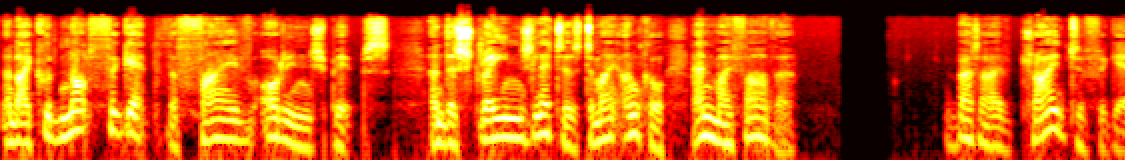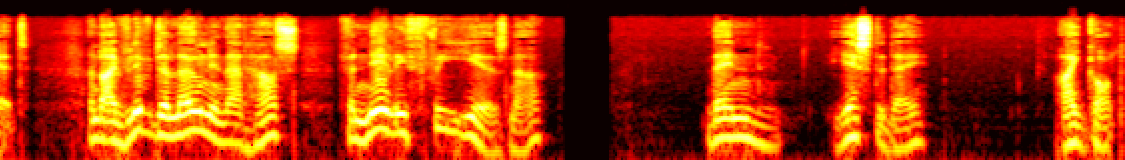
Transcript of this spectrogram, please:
and I could not forget the five orange pips and the strange letters to my uncle and my father. But I've tried to forget, and I've lived alone in that house for nearly three years now. Then, yesterday, I got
